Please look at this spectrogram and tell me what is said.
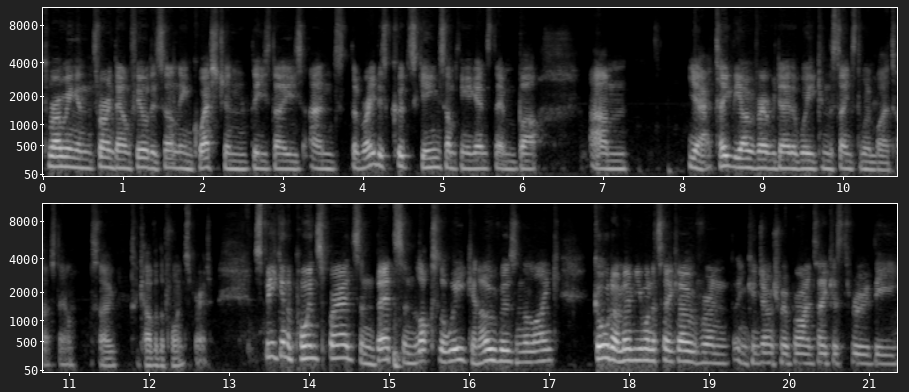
throwing and throwing downfield is certainly in question these days, and the Raiders could scheme something against them. But um, yeah, take the over every day of the week, and the Saints to win by a touchdown. So to cover the point spread. Speaking of point spreads and bets and locks of the week and overs and the like, Gordo, maybe you want to take over and, in conjunction with Brian, take us through the,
